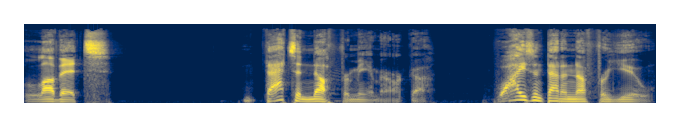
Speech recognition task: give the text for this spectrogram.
love it. That's enough for me, America. Why isn't that enough for you?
